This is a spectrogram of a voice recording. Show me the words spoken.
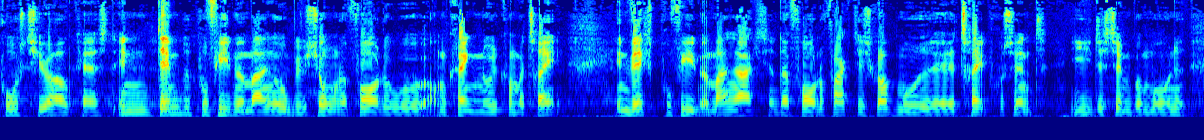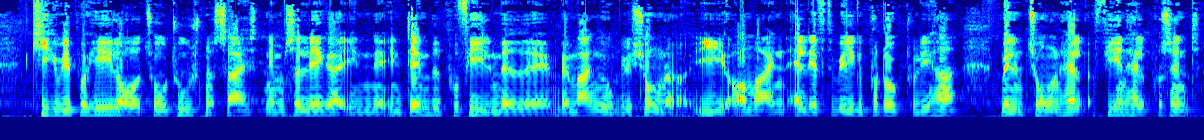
positiv afkast. En dæmpet profil med mange obligationer får du omkring 0,3. En vækstprofil med mange aktier, der får du faktisk op mod 3% i december december måned. Kigger vi på hele året 2016, jamen, så ligger en, en dæmpet profil med, øh, med mange obligationer i omegnen, alt efter hvilket produkt du lige har, mellem 2,5 og 4,5 procent,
